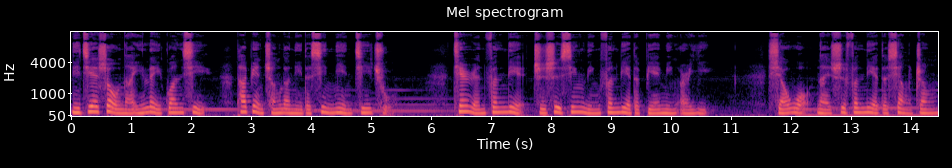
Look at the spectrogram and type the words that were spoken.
你接受哪一类关系，它变成了你的信念基础。天人分裂只是心灵分裂的别名而已。小我乃是分裂的象征，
